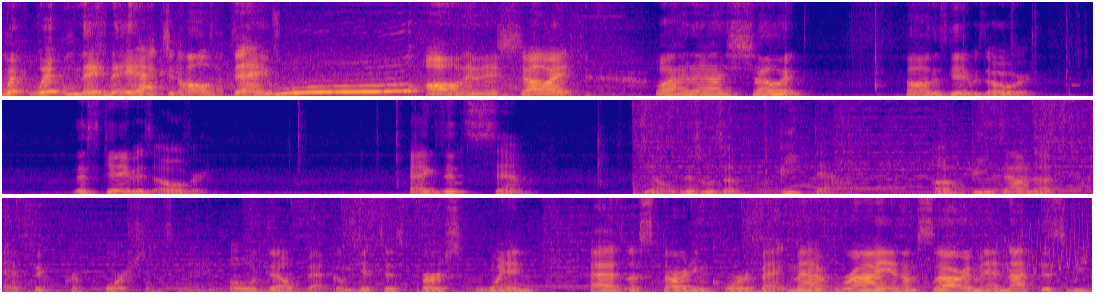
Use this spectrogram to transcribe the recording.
Whip, whip, nae, nae action all day. Woo. Oh, they didn't show it. Why did I show it? Oh, this game is over. This game is over. Exit sim. Yo, this was a beatdown. A beatdown of epic proportions, man. Odell Beckham gets his first win as a starting quarterback. Matt Ryan, I'm sorry, man, not this week.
